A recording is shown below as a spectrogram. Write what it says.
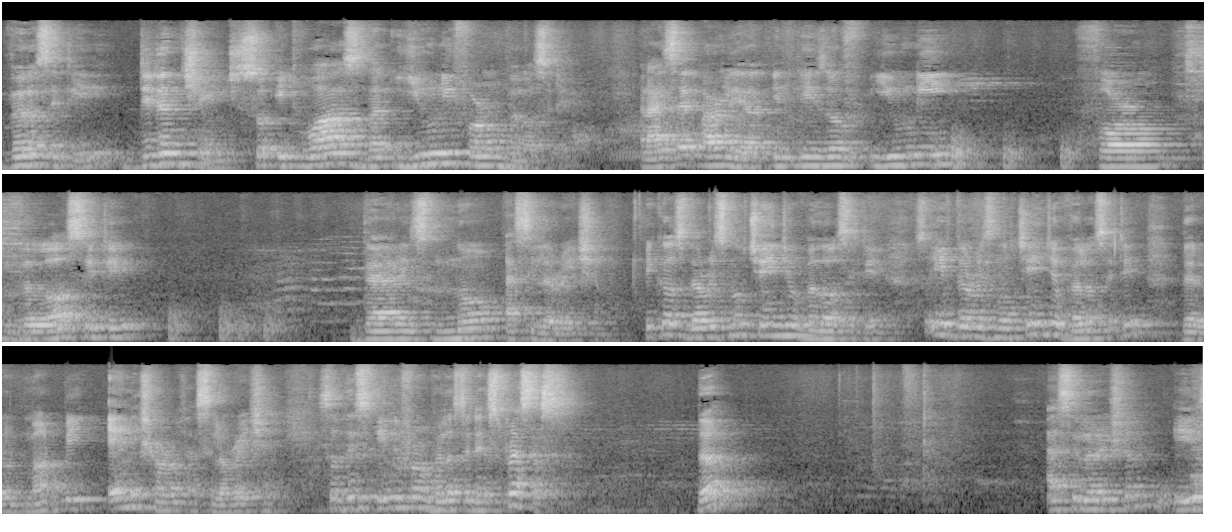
velocity didn't change so it was the uniform velocity and I said earlier in case of uniform velocity there is no acceleration because there is no change of velocity. So if there is no change of velocity, there would not be any sort of acceleration. So this uniform velocity expresses the acceleration is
